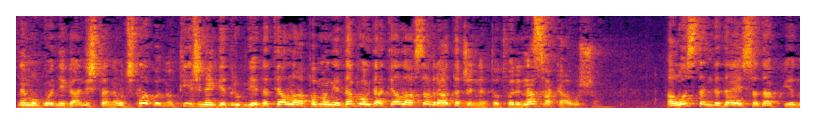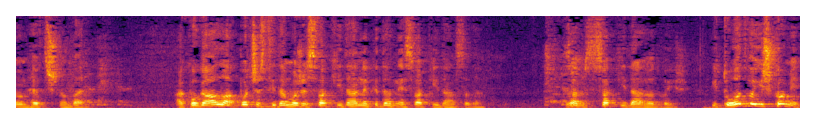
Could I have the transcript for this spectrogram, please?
ne mogu od njega ništa naučiti, slobodno, tiđi negdje drugdje, da ti Allah pomogne, da Bog da ti Allah sva vrata dženeta otvori, na svaka ušu. Ali ostani da daje sadaku jednom heftičnom bar. Ako ga Allah počasti da može svaki dan, neka dadne svaki dan sada. Znam svaki dan odvojiš. I to odvojiš kom je?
